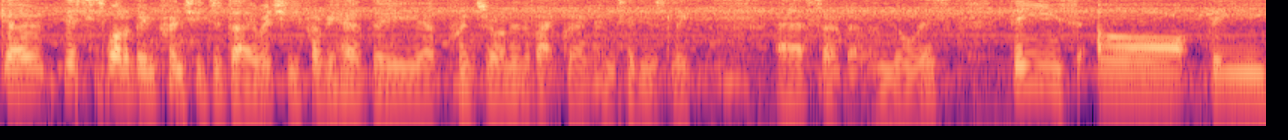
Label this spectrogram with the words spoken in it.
go. This is what I've been printing today, which you've probably heard the uh, printer on in the background continuously. Uh, sorry about the noise. These are the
